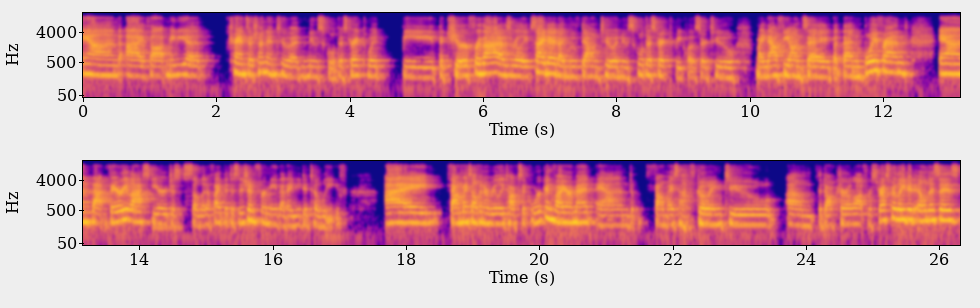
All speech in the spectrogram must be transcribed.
And I thought maybe a transition into a new school district would be the cure for that. I was really excited. I moved down to a new school district to be closer to my now fiance, but then boyfriend. And that very last year just solidified the decision for me that I needed to leave. I found myself in a really toxic work environment and found myself going to um, the doctor a lot for stress related illnesses.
